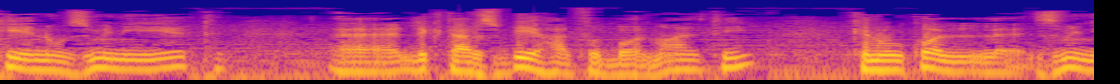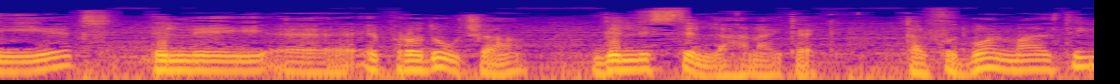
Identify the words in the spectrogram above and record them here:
Kienu żminijiet eh, l-iktar sbieħ għal futbol Malti, kienu wkoll żminijiet illi eh, ipproduċa din l-istilla ħanajtek tal-futbol Malti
